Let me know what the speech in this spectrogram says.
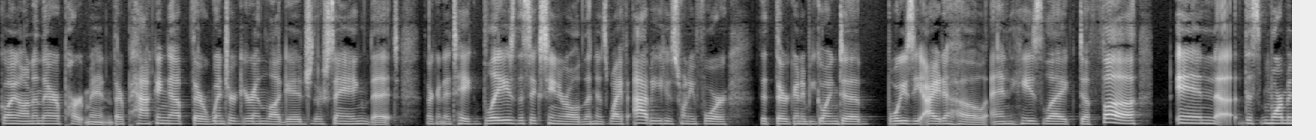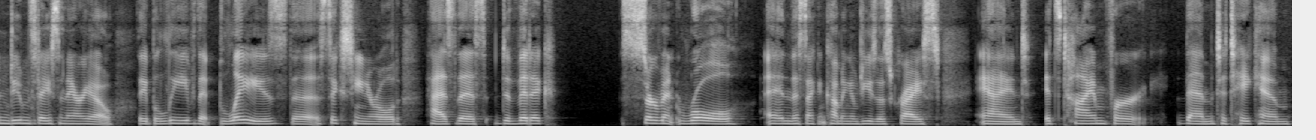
going on in their apartment. They're packing up their winter gear and luggage. They're saying that they're going to take Blaze, the 16 year old, and his wife Abby, who's 24, that they're going to be going to Boise, Idaho. And he's like, Defa, in uh, this Mormon doomsday scenario, they believe that Blaze, the 16 year old, has this Davidic servant role in the second coming of Jesus Christ. And it's time for them to take him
